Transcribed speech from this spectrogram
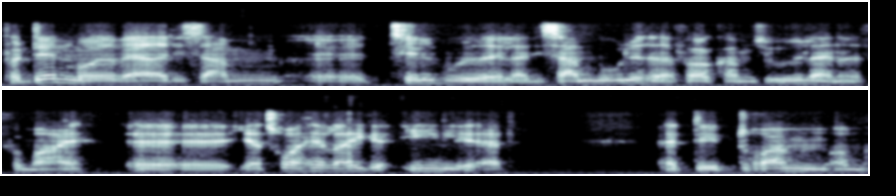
på den måde været de samme øh, tilbud eller de samme muligheder for at komme til udlandet for mig. Øh, jeg tror heller ikke egentlig, at, at det er drømmen om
